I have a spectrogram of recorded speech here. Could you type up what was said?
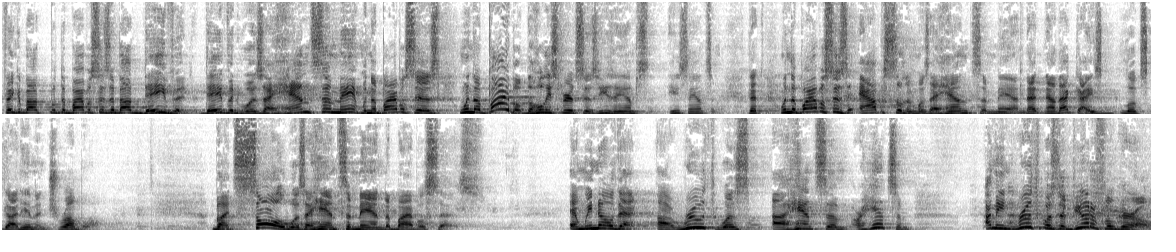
think about what the Bible says about David. David was a handsome man. When the Bible says, when the Bible, the Holy Spirit says he's handsome, he's handsome. That when the Bible says Absalom was a handsome man, that now that guy's looks got him in trouble. But Saul was a handsome man, the Bible says. And we know that uh, Ruth was a handsome or handsome I mean, Ruth was a beautiful girl.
